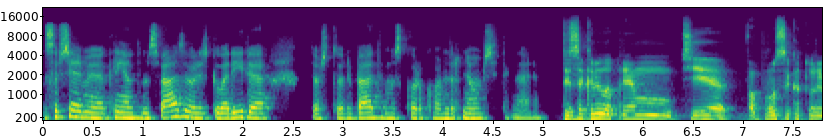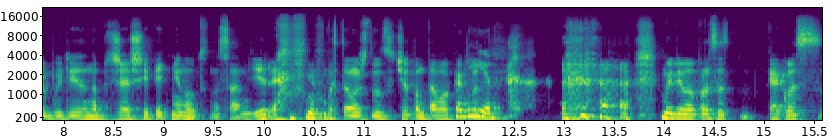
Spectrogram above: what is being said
со всеми клиентами связывались, говорили, то, что, ребята, мы скоро к вам вернемся и так далее. Ты закрыла прям те вопросы, которые были на ближайшие пять минут, на самом деле. Потому что с учетом того, как... Блин. Были вопросы, как вас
